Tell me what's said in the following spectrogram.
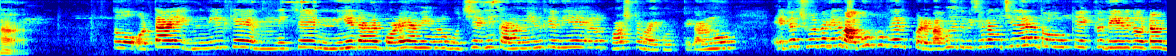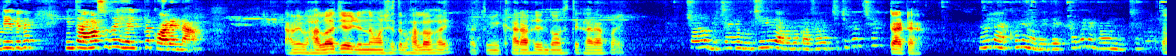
হ্যাঁ। তো ওটাই নীলকে নিচে নিয়ে দেওয়ার পরে আমি এগুলো গুছিয়ে নিই কারণ নীলকে নিয়ে এগুলো কষ্ট হয় করতে কারণ ও এটা ছুঁড়বে কিন্তু বাবু খুব হেল্প করে। বাবু যদি বিছানা গুছিয়ে দেয় না তো ওকে একটা দিয়ে দেবে ওটাও দিয়ে দেবে কিন্তু আমার সাথে হেল্পটা করে না। আমি ভালো আছি ওই জন্য আমার সাথে ভালো হয়। আর তুমি খারাপ হয়ে তোমার সাথে খারাপ হয়। চলো বিছানা গুছিয়ে দিই তারপরে কথা হচ্ছে ঠিক আছে? টাটা। না না এখনই হবে দেখাবে না কেমন গুছাবো ও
